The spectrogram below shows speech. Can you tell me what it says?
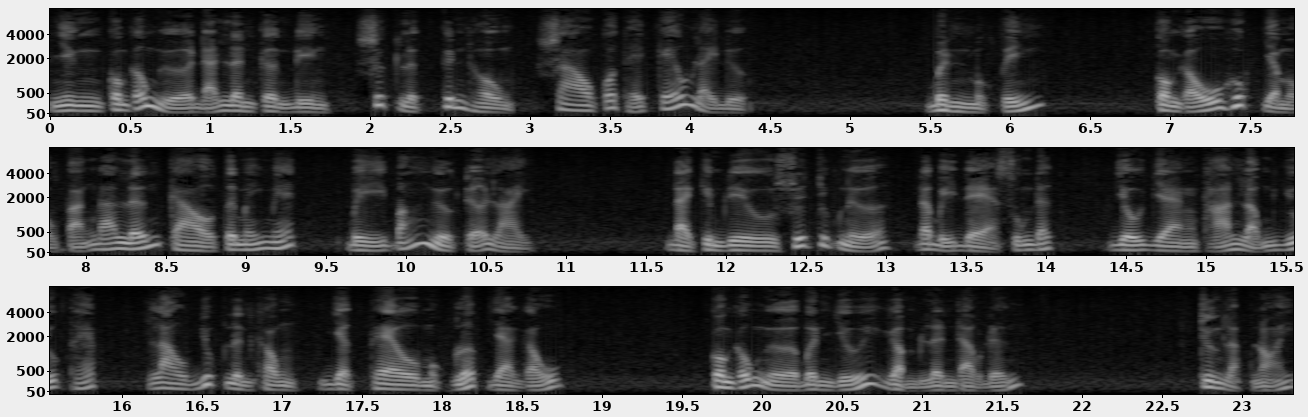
Nhưng con gấu ngựa đã lên cơn điên, sức lực kinh hồn sao có thể kéo lại được. Bình một tiếng, con gấu hút vào một tảng đá lớn cao tới mấy mét, bị bắn ngược trở lại. Đại kim điêu suýt chút nữa đã bị đè xuống đất, vội vàng thả lỏng vuốt thép, lao vút lên không, giật theo một lớp da gấu. Con gấu ngựa bên dưới gầm lên đau đớn. Trương Lập nói,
